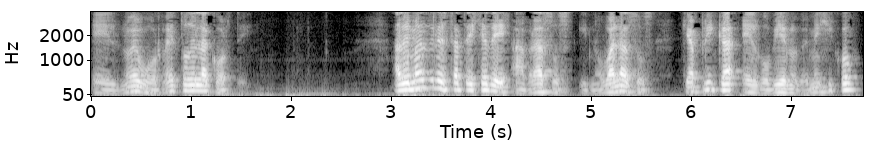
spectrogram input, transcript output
el nuevo reto de la Corte. Además de la estrategia de abrazos y no balazos que aplica el gobierno de México,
